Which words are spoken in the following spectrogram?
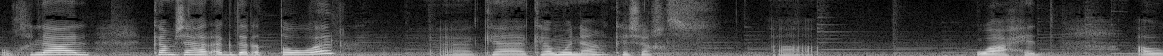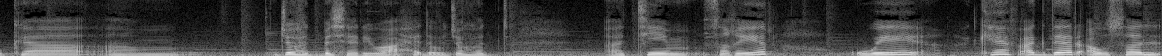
وخلال كم شهر أقدر أتطور؟ كمنى كشخص واحد أو كجهد بشري واحد أو جهد تيم صغير. وكيف أقدر أوصل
